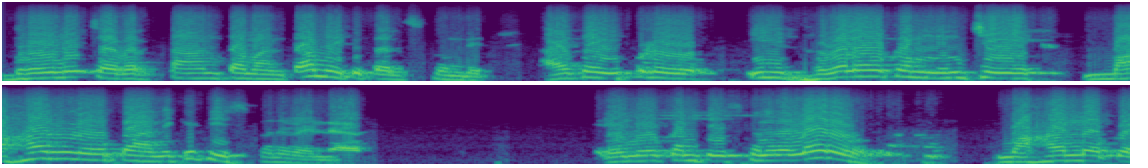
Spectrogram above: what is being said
ధ్రువుడి వృత్తాంతం అంతా మీకు తెలుసుకుంది. అయితే ఇప్పుడు ఈ ధ్రువలోకం నుంచి మహర్లోకానికి తీసుకొని వెళ్ళారు. ఏ లోకం తీసుకుని వెళ్ళారు? మహాలోకం.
